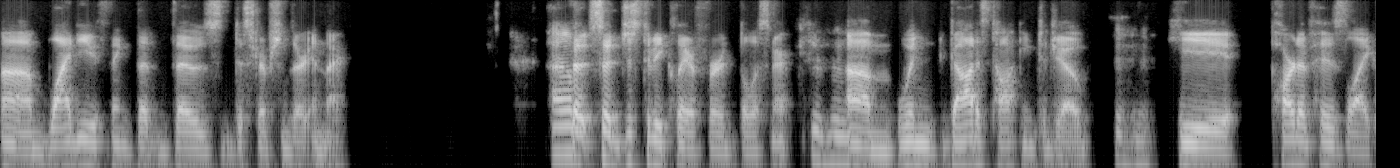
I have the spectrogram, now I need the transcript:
um why do you think that those descriptions are in there? um, So, so just to be clear for the listener, mhm. um, when God is talking to Job, Mhm. he part of his like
